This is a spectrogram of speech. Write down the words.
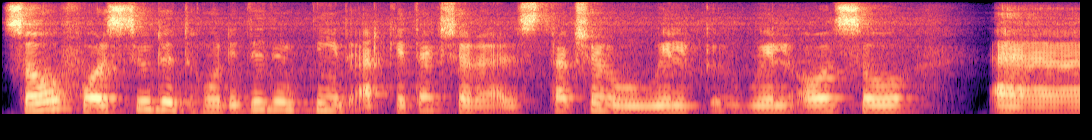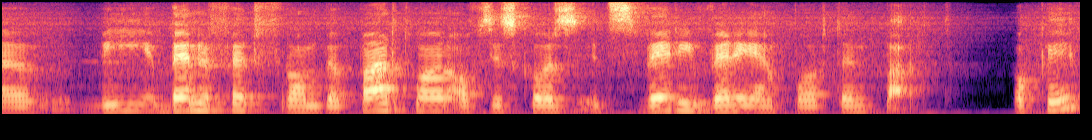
So for student who didn't need architectural structure we will will also uh, be benefit from the part one of this course. It's very very important part. Okay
